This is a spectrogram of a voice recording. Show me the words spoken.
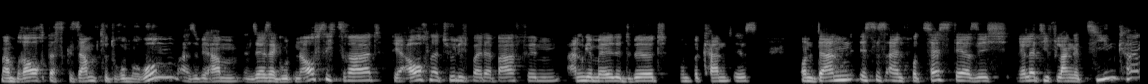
Man braucht das gesamte Drumherum. Also wir haben einen sehr, sehr guten Aufsichtsrat, der auch natürlich bei der BaFin angemeldet wird und bekannt ist. Und dann ist es ein Prozess, der sich relativ lange ziehen kann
